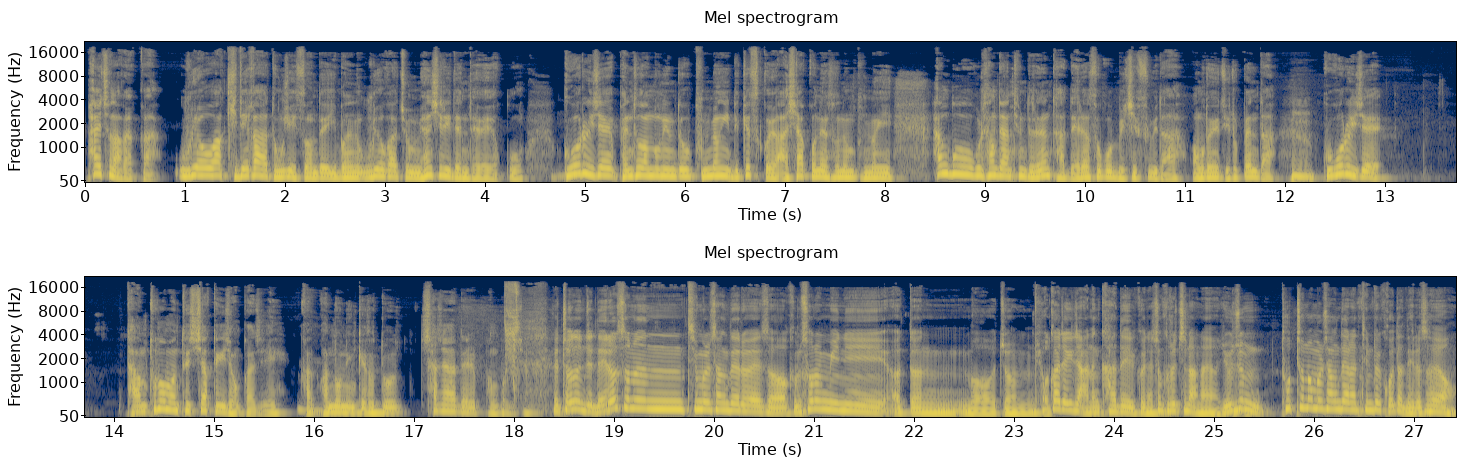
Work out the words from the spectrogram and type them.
파헤쳐 나갈까 우려와 기대가 동시에 있었는데 이번에는 우려가 좀 현실이 된 대회였고 그거를 이제 벤투 감독님도 분명히 느꼈을 거예요. 아시아권에서는 분명히 한국을 상대한 팀들은 다 내려서고 밀집 수비다, 엉덩이 뒤로 뺀다. 음. 그거를 이제 다음 토너먼트 시작되기 전까지 가- 감독님께서 또 찾아야 될 방법이죠. 저는 이제 내려서는 팀을 상대로 해서 그럼 손흥민이 어떤 뭐 좀 효과적이지 않은 카드일 거냐? 전 그렇진 않아요. 요즘 토트넘을 상대하는 팀들 거의 다 내려서요.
